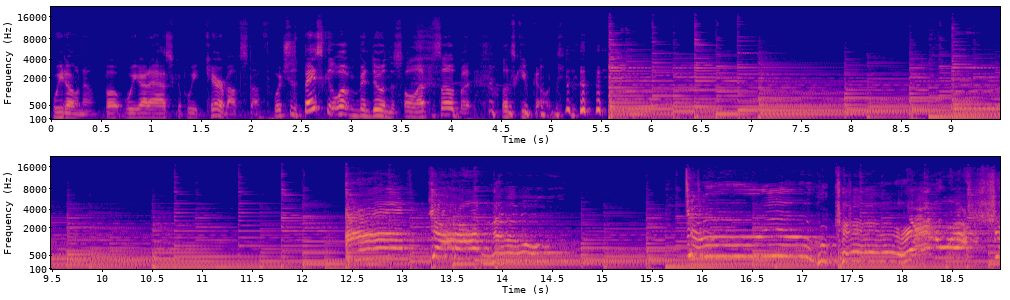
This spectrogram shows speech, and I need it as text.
We don't know, but we got to ask if we care about stuff, which is basically what we've been doing this whole episode. But let's keep going. we?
